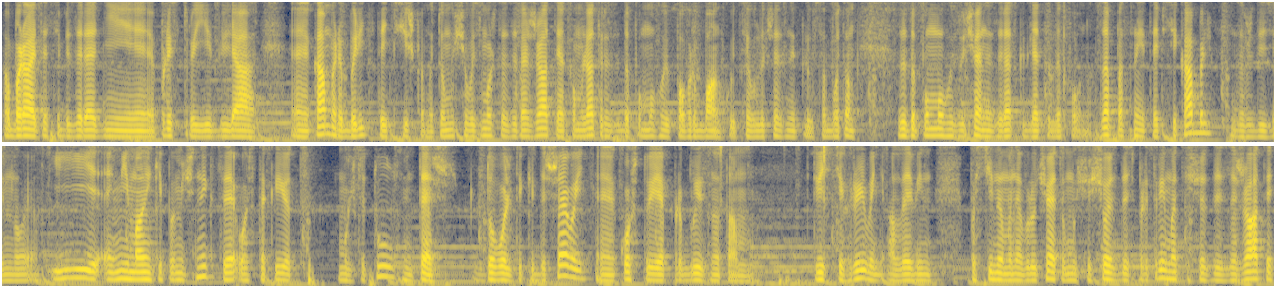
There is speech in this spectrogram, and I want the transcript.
обираєте собі зарядні пристрої для е, камери, беріть з Type-C, тому що ви зможете заряджати акумулятори за допомогою павербанку, це величезний плюс, або там за допомогою звичайної зарядки для телефону. Запасний Type-C кабель завжди зі мною. І е, мій маленький помічник це ось такий от мультитул. Він теж доволі таки дешевий, е, коштує приблизно там. 200 гривень, але він постійно мене вручає, тому що щось десь притримати, щось десь зажати.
